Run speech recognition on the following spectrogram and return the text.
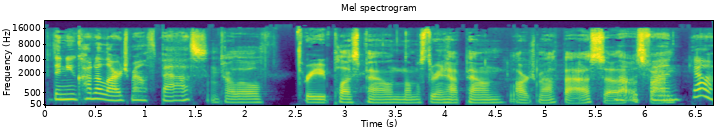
But then you caught a largemouth bass. I caught a little three plus pound, almost three and a half pound largemouth bass. So that, was fun. Yeah.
